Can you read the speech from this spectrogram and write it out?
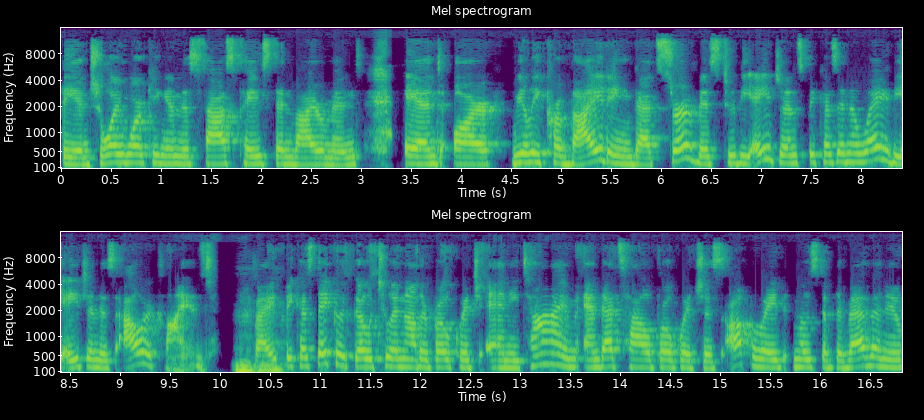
they enjoy working in this fast paced environment and are really providing that service to the agents? Because in a way the agent is our client mm-hmm. right because they could go to another brokerage anytime and that's how brokerages operate most of the revenue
